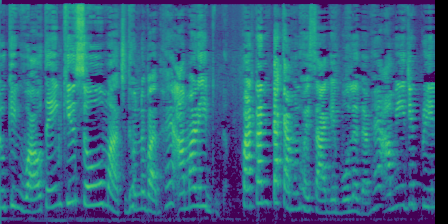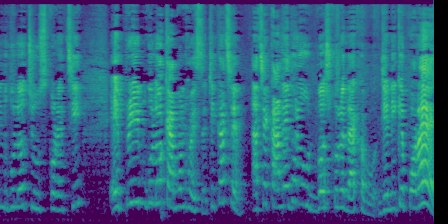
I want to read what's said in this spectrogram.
looking wow thank you so much ধন্যবাদ হ্যাঁ? আমার এই প্যাটার্নটা কেমন হয়েছে আগে বলে দেন হ্যাঁ? আমি যে প্রিন্টগুলো চুজ করেছি এই প্রিন্টগুলো কেমন হয়েছে, ঠিক আছে? আচ্ছা কানে ধরে উঠবোস করে দেখাবো। জেনিকে পড়ায়?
